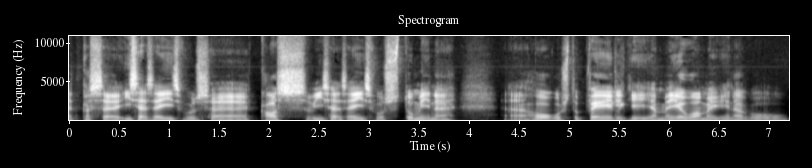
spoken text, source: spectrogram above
et kas see iseseisvuse kasv, iseseisvustumine eh, hoogustub veelgi ja me jõuamegi nagu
